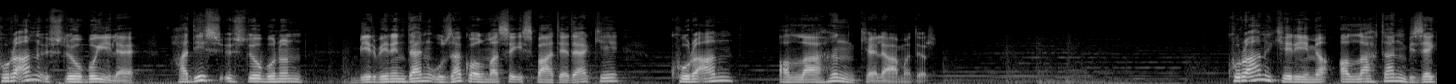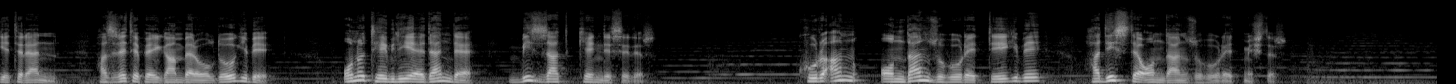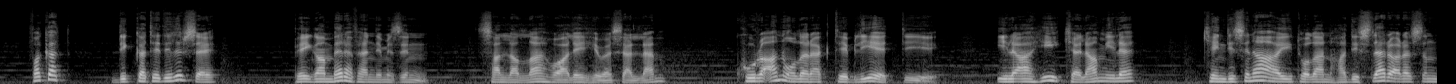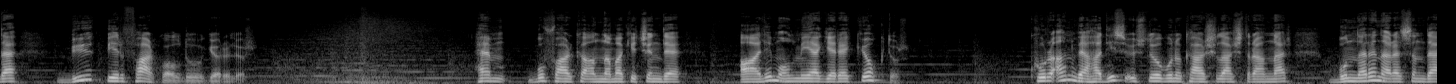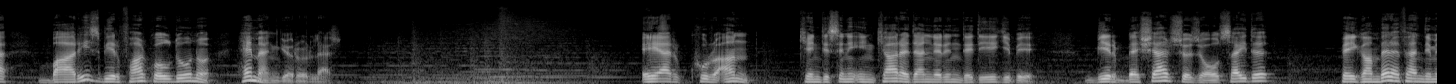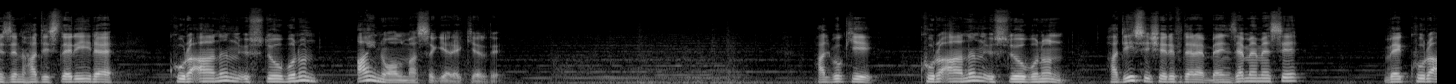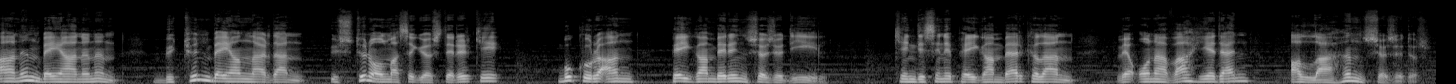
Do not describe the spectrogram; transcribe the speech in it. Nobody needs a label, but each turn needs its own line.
Kur'an üslubu ile hadis üslubunun birbirinden uzak olması ispat eder ki Kur'an Allah'ın kelamıdır. Kur'an-ı Kerim'i Allah'tan bize getiren Hazreti Peygamber olduğu gibi onu tebliğ eden de bizzat kendisidir. Kur'an ondan zuhur ettiği gibi hadis de ondan zuhur etmiştir. Fakat dikkat edilirse Peygamber Efendimizin sallallahu aleyhi ve sellem Kur'an olarak tebliğ ettiği ilahi kelam ile kendisine ait olan hadisler arasında büyük bir fark olduğu görülür. Hem bu farkı anlamak için de alim olmaya gerek yoktur. Kur'an ve hadis üslubunu karşılaştıranlar bunların arasında bariz bir fark olduğunu hemen görürler. Eğer Kur'an kendisini inkar edenlerin dediği gibi bir beşer sözü olsaydı, Peygamber Efendimizin hadisleriyle Kur'an'ın üslubunun aynı olması gerekirdi. Halbuki Kur'an'ın üslubunun hadis-i şeriflere benzememesi ve Kur'an'ın beyanının bütün beyanlardan üstün olması gösterir ki bu Kur'an peygamberin sözü değil, kendisini peygamber kılan ve ona vahyeden Allah'ın sözüdür.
